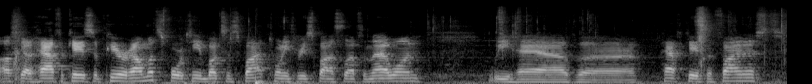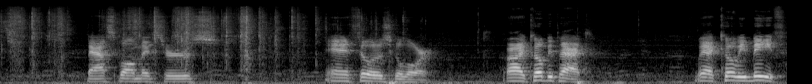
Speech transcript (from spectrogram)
Also got half a case of pure helmets, 14 bucks a spot, 23 spots left on that one. We have uh, half a case of finest, basketball mixers, and fillers galore. All right, Kobe pack. We got Kobe beef,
